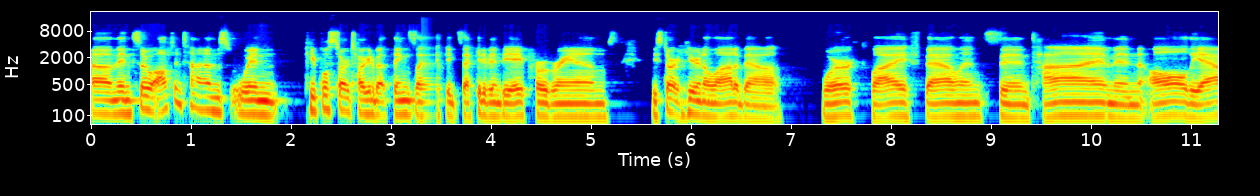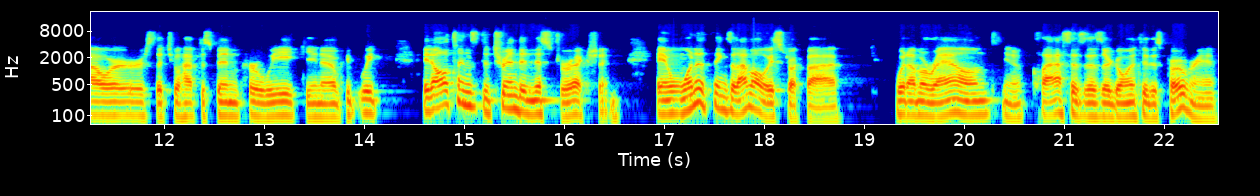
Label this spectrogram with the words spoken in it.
Um, and so, oftentimes, when people start talking about things like executive MBA programs, you start hearing a lot about work life balance and time and all the hours that you'll have to spend per week. You know, we, it all tends to trend in this direction. And one of the things that I'm always struck by when I'm around, you know, classes as they're going through this program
